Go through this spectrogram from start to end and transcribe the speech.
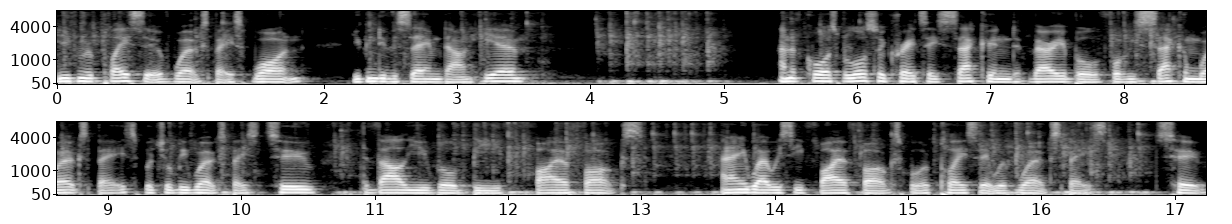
you can replace it with workspace one. You can do the same down here and of course, we'll also create a second variable for the second workspace, which will be workspace 2. The value will be Firefox. And anywhere we see Firefox, we'll replace it with workspace 2.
